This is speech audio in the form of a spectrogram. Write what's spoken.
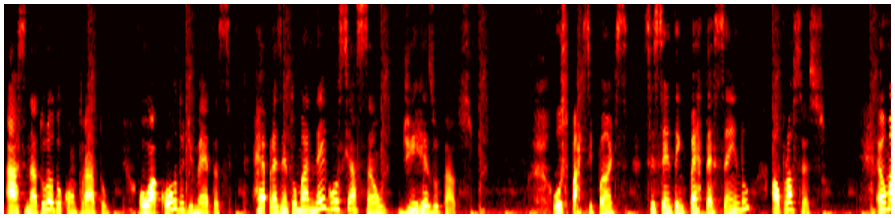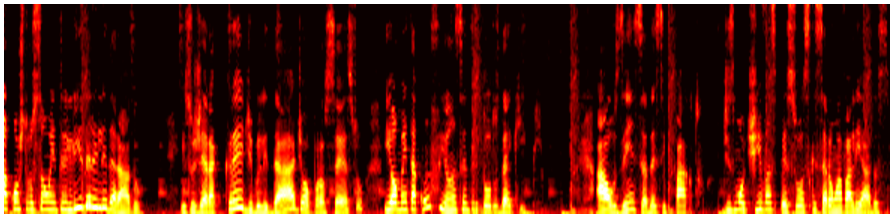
a assinatura do contrato ou acordo de metas representa uma negociação de resultados. Os participantes se sentem pertencendo ao processo. É uma construção entre líder e liderado. Isso gera credibilidade ao processo e aumenta a confiança entre todos da equipe. A ausência desse pacto desmotiva as pessoas que serão avaliadas,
